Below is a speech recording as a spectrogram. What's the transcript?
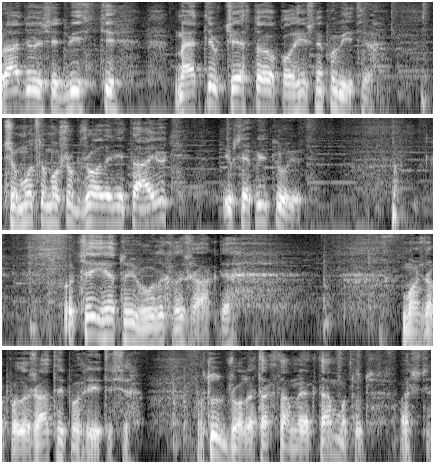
радіусі 200 метрів чистого екологічне повітря. Чому? Тому що бджоли літають і все фільтрують. Оце є той вулик лежак, де можна полежати і погрітися. Отут бджоли, так само, як там, отут, бачите,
